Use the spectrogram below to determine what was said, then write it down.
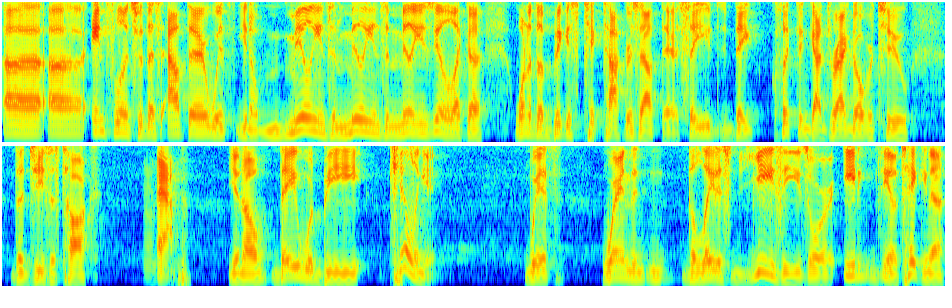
uh, uh, influencer that's out there with you know millions and millions and millions. You know, like a one of the biggest TikTokers out there. Say you, they clicked and got dragged over to the Jesus Talk app. You know, they would be killing it with wearing the the latest Yeezys or eating, you know, taking a,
